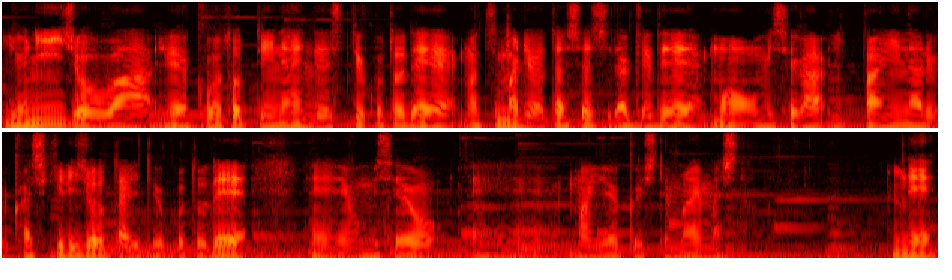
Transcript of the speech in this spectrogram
う4人以上は予約を取っていないんですということで、まあ、つまり私たちだけでもうお店がいっぱいになる貸し切り状態ということで、え、お店を、え、まあ、予約してもらいました。で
